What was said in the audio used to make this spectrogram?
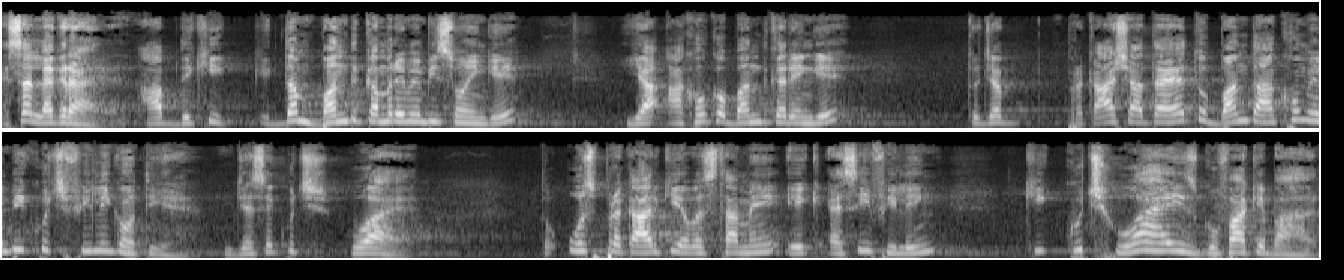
ऐसा लग रहा है। आप देखिए, एकदम बंद कमरे में भी सोएँगे या आँखों को बंद करेंगे तो जब प्रकाश आता है तो बंद आँखों में भी कुछ फीलिंग होती है, जैसे कुछ हुआ है। तो उस प्रकार की अवस्था में एक ऐसी फीलिंग कि कुछ हुआ है इस गुफा के बाहर।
